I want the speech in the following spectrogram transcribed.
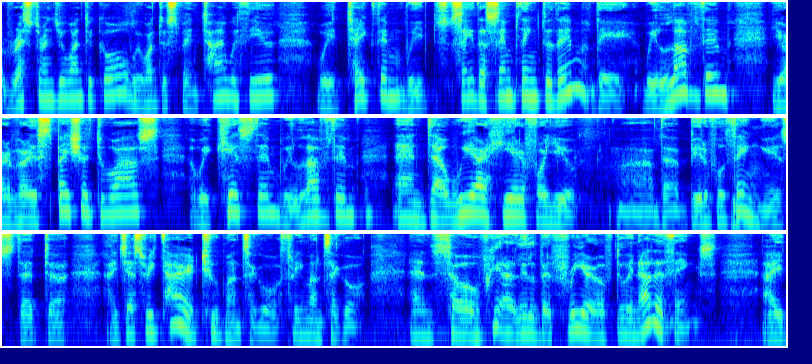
restaurant you want to go. We want to spend time with you. We take them. We say the same thing to them. They, we love them. You are very special to us. We kiss them. We love them, and uh, we are here for you. Uh, the beautiful thing is that uh, I just retired two months ago, three months ago. And so we are a little bit freer of doing other things. I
